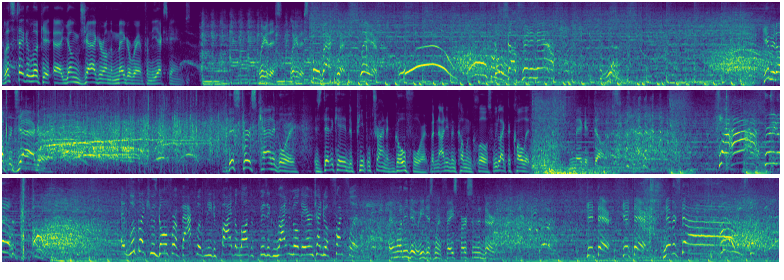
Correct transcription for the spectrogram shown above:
Let's take a look at uh, young Jagger on the mega ramp from the X Games. Look at this. Look at this. Full backflip. Later. Woo! Don't stop spinning now. Give it up for Jagger. This first category is dedicated to people trying to go for it, but not even coming close. We like to call it mega dumps. Fly high, freedom! Oh. It looked like he was going for a backflip and he defied the laws of physics right in the middle of the air and tried to do a front flip. And what'd he do? He just went face first in the dirt. Get there, get there. Never stop!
